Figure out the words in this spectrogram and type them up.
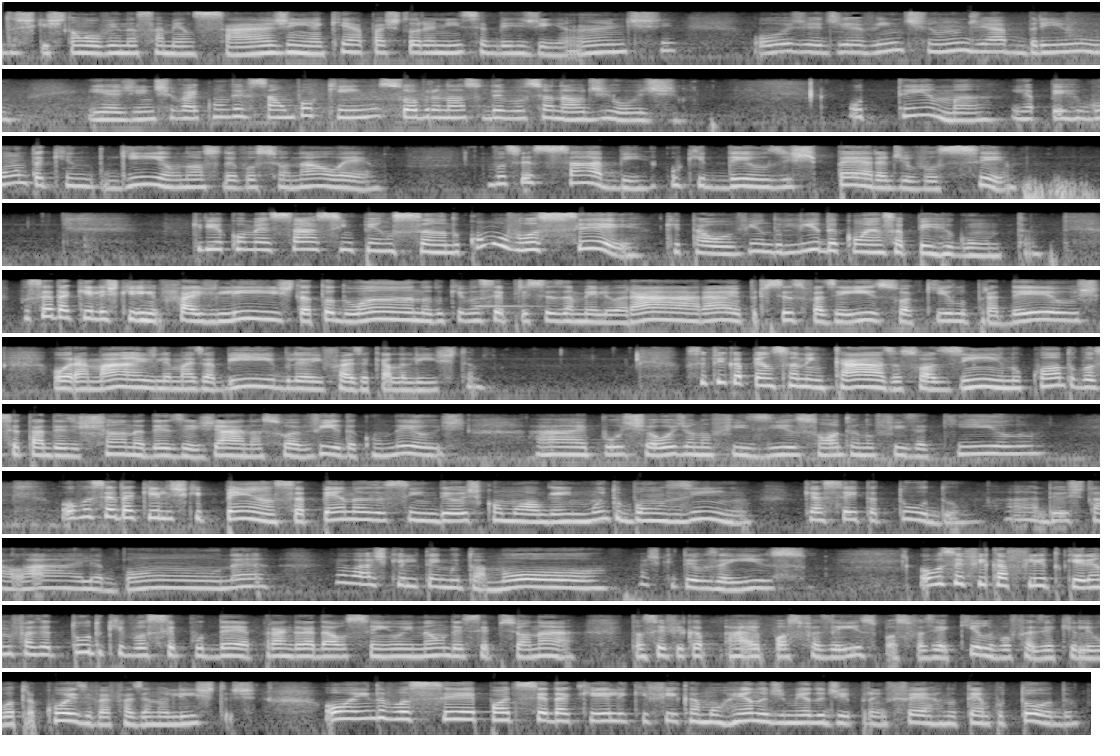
todos que estão ouvindo essa mensagem. Aqui é a pastora Nícia Bergiante. Hoje é dia 21 de abril e a gente vai conversar um pouquinho sobre o nosso devocional de hoje. O tema e a pergunta que guia o nosso devocional é: Você sabe o que Deus espera de você? Queria começar assim pensando como você que está ouvindo lida com essa pergunta. Você é daqueles que faz lista todo ano do que você precisa melhorar? Ah, eu preciso fazer isso, aquilo para Deus, orar mais, ler mais a Bíblia e faz aquela lista. Você fica pensando em casa, sozinho, no quanto você está deixando a desejar na sua vida com Deus? Ai, puxa, hoje eu não fiz isso, ontem eu não fiz aquilo. Ou você é daqueles que pensa apenas assim Deus como alguém muito bonzinho, que aceita tudo? Ah, Deus está lá, Ele é bom, né? Eu acho que Ele tem muito amor, acho que Deus é isso. Ou você fica aflito querendo fazer tudo que você puder para agradar o Senhor e não decepcionar? Então você fica, ah, eu posso fazer isso, posso fazer aquilo, vou fazer aquilo e outra coisa e vai fazendo listas. Ou ainda você pode ser daquele que fica morrendo de medo de ir para o inferno o tempo todo?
